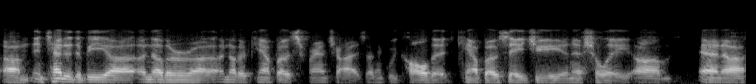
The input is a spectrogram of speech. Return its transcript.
um, intended to be uh, another uh, another Campus franchise. I think we called it Campus AG initially, um, and uh,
